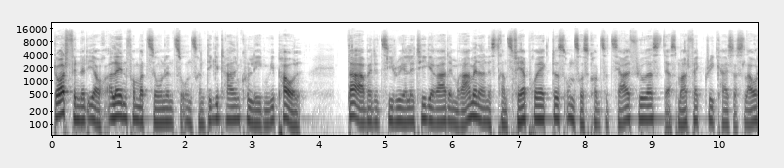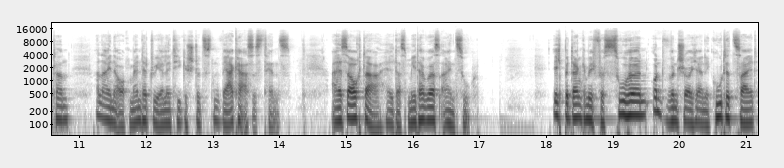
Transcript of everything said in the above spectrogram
Dort findet ihr auch alle Informationen zu unseren digitalen Kollegen wie Paul. Da arbeitet C-Reality gerade im Rahmen eines Transferprojektes unseres Konsortialführers der Smart Factory Kaiserslautern an einer Augmented Reality gestützten Werkeassistenz. Also auch da hält das Metaverse Einzug. Ich bedanke mich fürs Zuhören und wünsche euch eine gute Zeit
